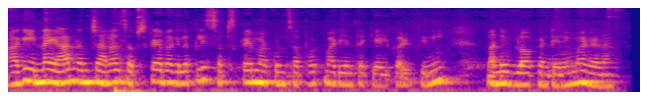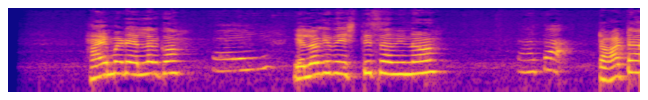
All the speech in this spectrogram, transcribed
ಹಾಗೆ ಇನ್ನು ಯಾರು ನನ್ನ ಚಾನಲ್ ಸಬ್ಸ್ಕ್ರೈಬ್ ಆಗಿಲ್ಲ ಪ್ಲೀಸ್ ಸಬ್ಸ್ಕ್ರೈಬ್ ಮಾಡ್ಕೊಂಡು ಸಪೋರ್ಟ್ ಮಾಡಿ ಅಂತ ಕೇಳ್ಕೊಳ್ತೀನಿ. ಮನೆ ಬ್ಲಾಗ್ ಕಂಟಿನ್ಯೂ ಮಾಡೋಣ. ಹಾಯ್ ಮಾಡಿ ಎಲ್ಲರಿಗೂ? ಎಲ್ಲೋಗಿದೆ ಎಷ್ಟು ದಿವಸ ನೀನು? ಟಾಟಾ.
